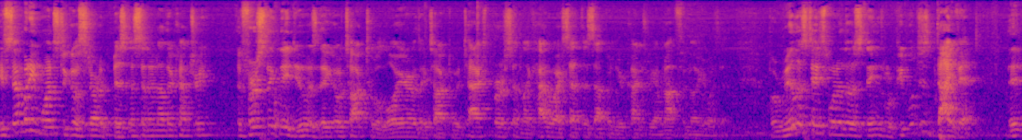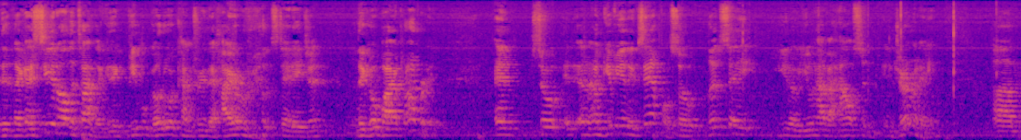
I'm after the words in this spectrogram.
If somebody wants to go start a business in another country, the first thing they do is they go talk to a lawyer, they talk to a tax person, like, how do I set this up in your country? I'm not familiar with it. But real estate's one of those things where people just dive in. They, they, like, I see it all the time, like, people go to a country, they hire a real estate agent, they go buy a property. And so, and, and I'll give you an example, so let's say, you know, you have a house in, in Germany, um,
